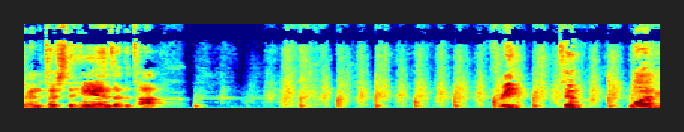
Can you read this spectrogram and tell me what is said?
trying to touch the hands at the top. Three, two, one,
